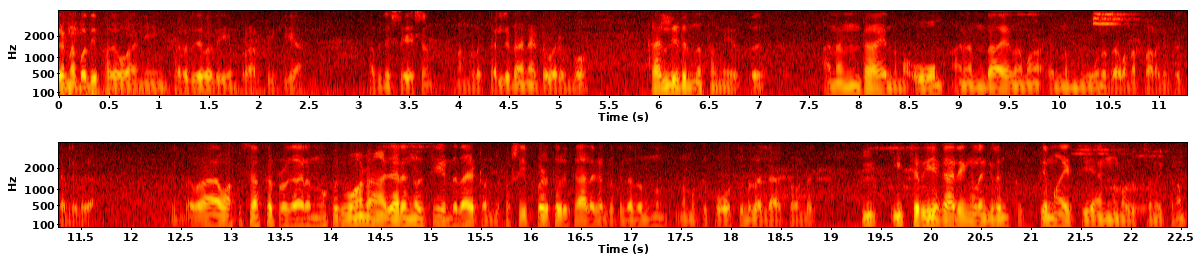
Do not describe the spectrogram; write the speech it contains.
ഗണപതി ഭഗവാനെയും പരദേവതയെയും പ്രാർത്ഥിക്കുക. അതിനുശേഷം നമ്മൾ കല്ലിടാനായിട്ട് വരുമ്പോൾ കല്ലിടുന്ന സമയത്ത് അനന്തായ നമ ഓം അനന്തായ നമ എന്ന് മൂന്ന് തവണ പറഞ്ഞിട്ട് കല്ലിടുക. വാസ്തുശാസ്ത്ര പ്രകാരം നമുക്ക് ഒരുപാട് ആചാരങ്ങൾ ചെയ്യേണ്ടതായിട്ടുണ്ട്. പക്ഷേ ഇപ്പോഴത്തെ ഒരു കാലഘട്ടത്തിൽ അതൊന്നും നമുക്ക് പോസിബിൾ അല്ലാത്തതുകൊണ്ട് ഈ ഈ ചെറിയ കാര്യങ്ങളെങ്കിലും കൃത്യമായി ചെയ്യാൻ നമുക്ക് ശ്രമിക്കണം.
